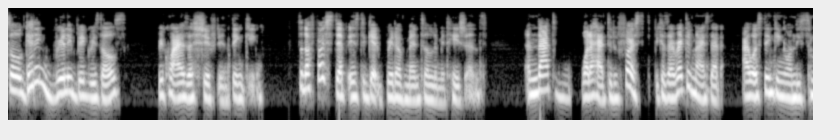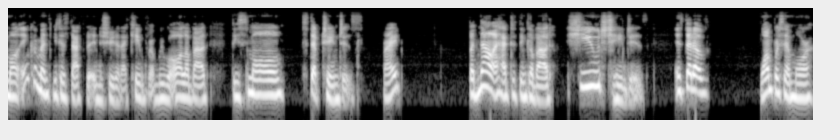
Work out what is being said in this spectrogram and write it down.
So, getting really big results requires a shift in thinking. So, the first step is to get rid of mental limitations. And that's what I had to do first because I recognized that I was thinking on these small increments because that's the industry that I came from. We were all about these small step changes, right? But now I had to think about huge changes. Instead of 1% more,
